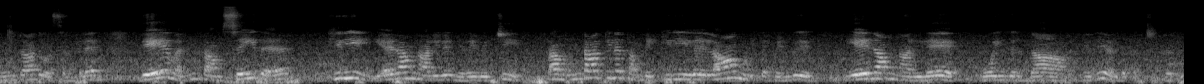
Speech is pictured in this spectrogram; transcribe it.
மூன்றாவது வசனத்தில் தேவன் தாம் செய்த கிரியை ஏழாம் நாளிலே நிறைவேற்றி தாம் உண்டாக்கின தம்முடைய கிரியைகள் எல்லாம் முடித்த பின்பு ஏழாம் நாளிலே ஓய்ந்திருந்தார் என்று எழுதப்பட்டிருக்கிறது.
